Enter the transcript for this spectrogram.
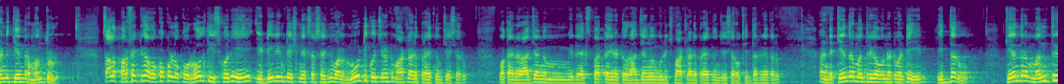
అండ్ కేంద్ర మంత్రులు చాలా పర్ఫెక్ట్గా ఒక్కొక్కళ్ళు ఒక్కో రోల్ తీసుకొని ఈ డీలిమిటేషన్ ఎక్సర్సైజ్ని వాళ్ళ నోటికి వచ్చినట్టు మాట్లాడే ప్రయత్నం చేశారు. ఒక ఆయన రాజ్యాంగం మీద ఎక్స్పర్ట్ అయినట్టు రాజ్యాంగం గురించి మాట్లాడే ప్రయత్నం చేశారు ఒక ఇద్దరు నేతలు. అండ్ కేంద్ర మంత్రిగా ఉన్నటువంటి ఇద్దరు కేంద్ర మంత్రి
